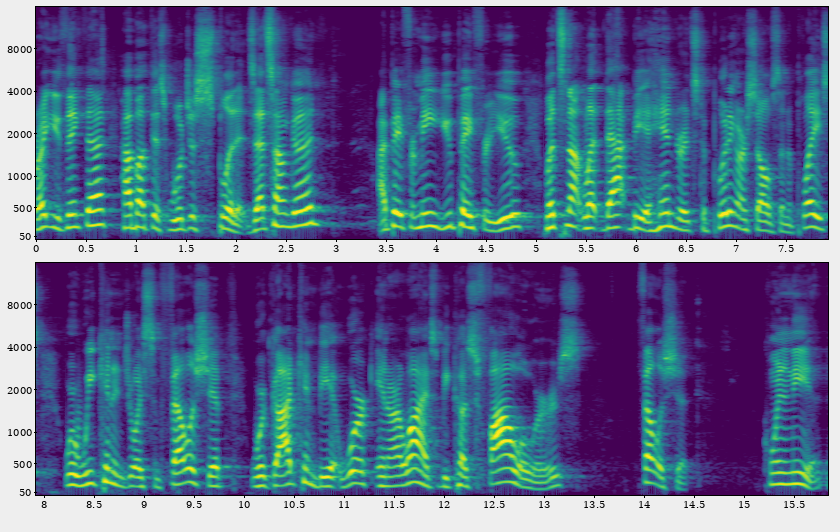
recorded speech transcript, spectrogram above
Right? You think that? How about this? We'll just split it. Does that sound good? I pay for me, you pay for you. Let's not let that be a hindrance to putting ourselves in a place where we can enjoy some fellowship, where God can be at work in our lives because followers, fellowship, koinonia.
